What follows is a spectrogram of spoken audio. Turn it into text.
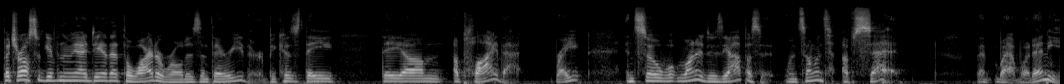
but you're also giving them the idea that the wider world isn't there either because they they um, apply that right? And so what we want to do is the opposite. When someone's upset, at what any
